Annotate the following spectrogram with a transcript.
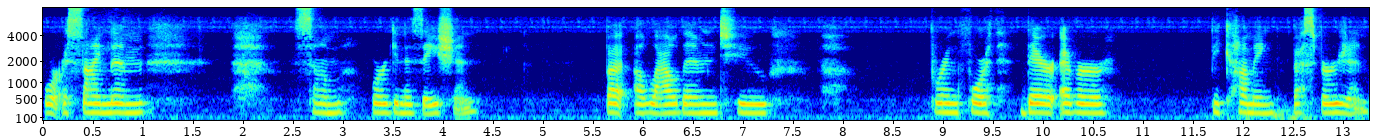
or assign them some organization, but allow them to bring forth their ever becoming best version.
